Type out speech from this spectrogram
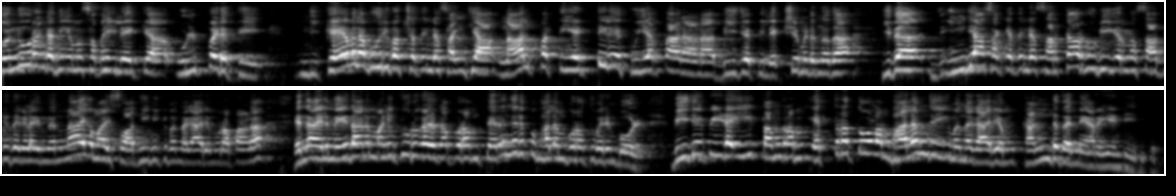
തൊണ്ണൂറംഗ നിയമസഭയിലേക്ക് ഉൾപ്പെടുത്തി കേവല ഭൂരിപക്ഷത്തിന്റെ സംഖ്യ നാൽപ്പത്തി എട്ടിലേക്ക് ഉയർത്താനാണ് ബി ജെ പി ലക്ഷ്യമിടുന്നത്. ഇത് ഇന്ത്യ സഖ്യത്തിന്റെ സർക്കാർ രൂപീകരണ സാധ്യതകളെ നിർണായകമായി സ്വാധീനിക്കുമെന്ന കാര്യം ഉറപ്പാണ്. എന്തായാലും ഏതാനും മണിക്കൂറുകൾക്കപ്പുറം തെരഞ്ഞെടുപ്പ് ഫലം പുറത്തു വരുമ്പോൾ ബി ഈ തന്ത്രം എത്രത്തോളം ഫലം ചെയ്യുമെന്ന കാര്യം കണ്ടു തന്നെ അറിയേണ്ടിയിരിക്കുന്നു.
